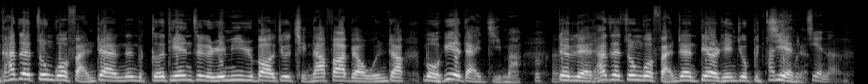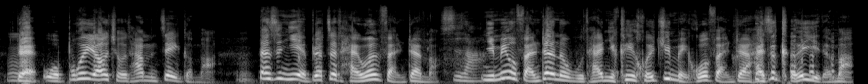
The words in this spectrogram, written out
他在中国反战，那隔天这个人民日报就请他发表文章，某月代级嘛，对不对？他在中国反战，第二天就不见了，不见了。对，我不会要求他。他们这个嘛，但是你也不要在台湾反战嘛。是啊，你没有反战的舞台，你可以回去美国反战，还是可以的嘛，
